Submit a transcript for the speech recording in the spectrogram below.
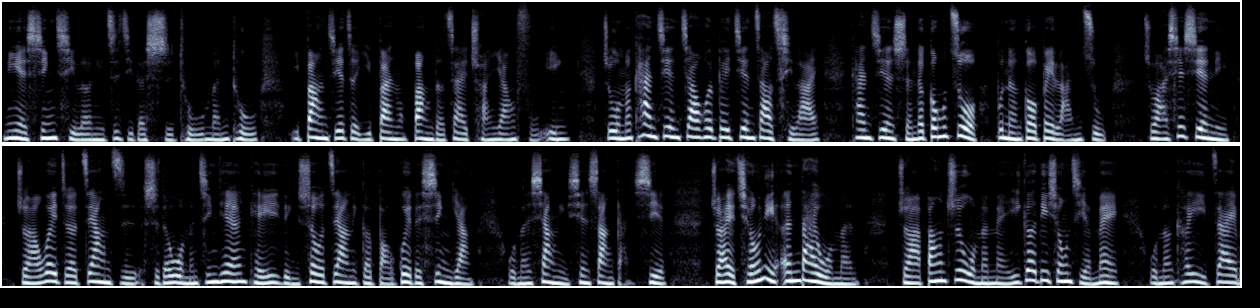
你也兴起了你自己的使徒门徒，一棒接着一棒棒的在传扬福音。主，我们看见教会被建造起来，看见神的工作不能够被拦阻。主啊，谢谢你，主要为着这样子，使得我们今天可以领受这样一个宝贵的信仰，我们向你献上感谢。主要也求你恩待我们，主要帮助我们每一个弟兄姐妹，我们可以在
